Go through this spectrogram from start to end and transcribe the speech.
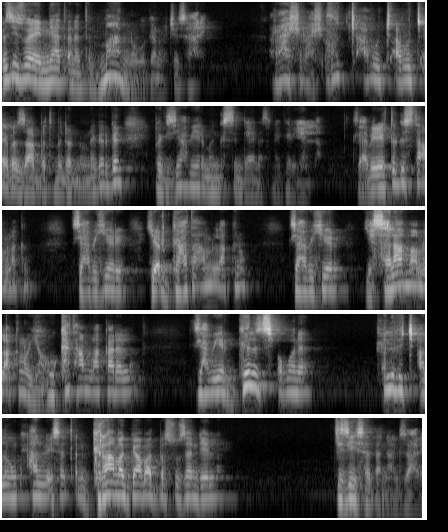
በዚህ ዙሪያ የሚያጠነጥን ማን ነው ወገኖች ዛሬ ራሽ ራሽ ሩጫ ሩጫ ሩጫ የበዛበት ምድር ነው። ነገር ግን በእግዚአብሔር መንግስት እንዲህ አይነት ነገር የለም። እግዚአብሔር የትዕግስት አምላክ ነው። እግዚአብሔር የእርጋታ አምላክ ነው። እግዚአብሔር የሰላም አምላክ ነው። የውከት አምላክ አይደለም እግዚአብሔር ግልጽ የሆነ ቅልብጭ ያለውን ቃል የሰጠን። ግራ መጋባት በሱ ዘንድ የለም። ጊዜ ይሰጠናል ዛሬ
